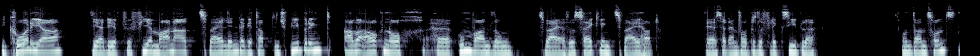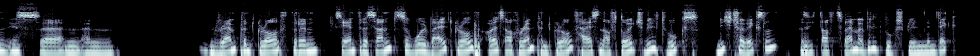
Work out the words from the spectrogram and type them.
Ikoria, der dir für vier Mana zwei Länder getappt ins Spiel bringt, aber auch noch äh, Umwandlung 2, also Cycling 2 hat. Der ist halt einfach ein bisschen flexibler. Und ansonsten ist äh, ein, ein Rampant Growth drin. Sehr interessant. Sowohl Wild Growth als auch Rampant Growth heißen auf Deutsch Wildwuchs. Nicht verwechseln. Also ich darf zweimal Wildwuchs spielen in dem Deck.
